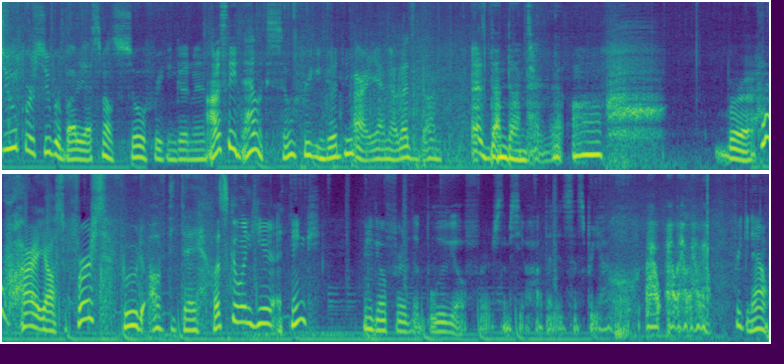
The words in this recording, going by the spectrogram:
Super, super buttery. That smells so freaking good, man. Honestly, that looks so freaking good, dude. All right, yeah, no, that's done. That's done, done. Turn that off. Bruh. Whew. All right, y'all. So first food of the day. Let's go in here. I think I'm gonna go for the bluegill first. Let me see how hot that is. That's pretty hot. Ow, ow, ow, ow, ow. Freaking out.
